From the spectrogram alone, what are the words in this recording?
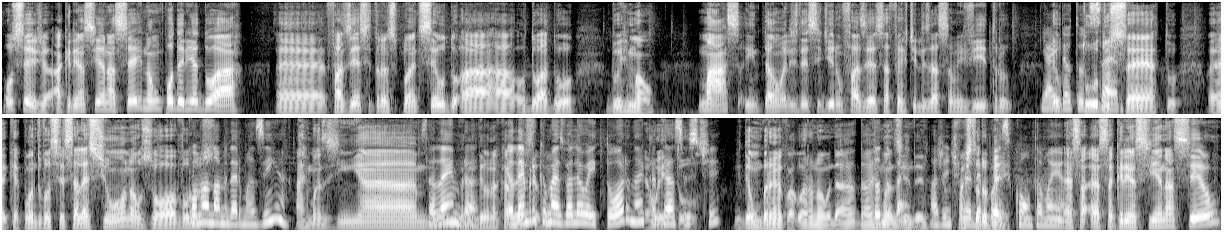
Ou seja, a criança ia nascer e não poderia doar, eh, fazer esse transplante, ser o, do- a- a- o doador do irmão. Mas, então, eles decidiram fazer essa fertilização in vitro. E aí deu tudo certo. certo, eh, que é quando você seleciona os óvulos. Como é o nome da irmãzinha? A irmãzinha. Você hum, lembra? Me deu na Eu cabeça lembro que o mais velho é o Heitor, né? É que até Heitor. assisti. Me deu um branco agora o nome da, da Tudo irmãzinha bem. dele. A gente Mas vê tudo depois, bem. conta amanhã. Essa, essa criancinha nasceu,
